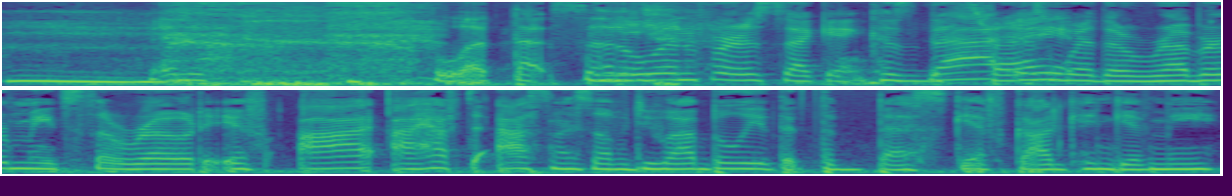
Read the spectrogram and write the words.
Mm. let that settle yeah. in for a second because that right. is where the rubber meets the road. If I, I have to ask myself, do I believe that the best gift God can give me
